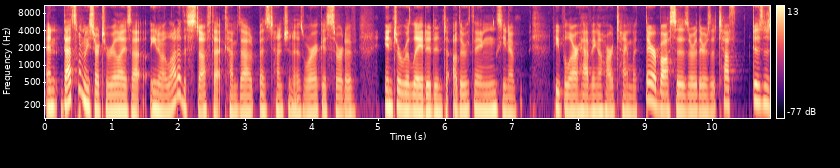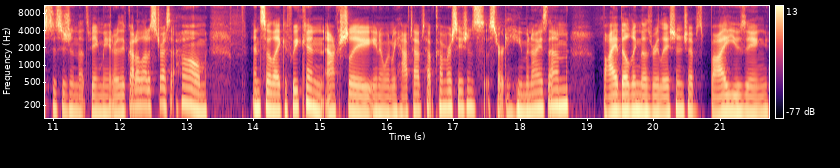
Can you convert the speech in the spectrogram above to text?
and that's when we start to realize that you know a lot of the stuff that comes out as tension as work is sort of interrelated into other things you know people are having a hard time with their bosses or there's a tough business decision that's being made or they've got a lot of stress at home and so, like, if we can actually, you know, when we have to have tough conversations, start to humanize them by building those relationships, by using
